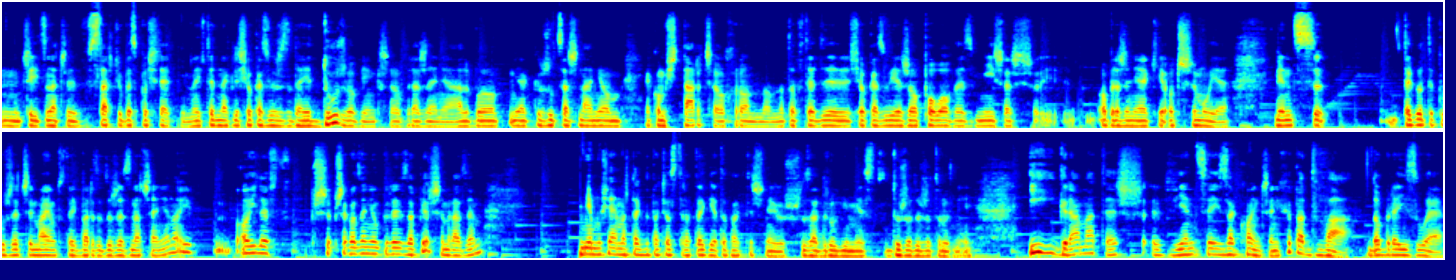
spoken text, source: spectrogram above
Mm, czyli to znaczy w starciu bezpośrednim. No i wtedy nagle się okazuje, że zadaje dużo większe obrażenia, albo jak rzucasz na nią jakąś tarczę ochronną, no to wtedy się okazuje, że o połowę zmniejszasz y, obrażenia, jakie otrzymuje. Więc tego typu rzeczy mają tutaj bardzo duże znaczenie. No i o ile przy przechodzeniu gry za pierwszym razem nie musiałem aż tak dbać o strategię, to faktycznie już za drugim jest dużo, dużo trudniej. I gra ma też więcej zakończeń, chyba dwa, dobre i złe.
